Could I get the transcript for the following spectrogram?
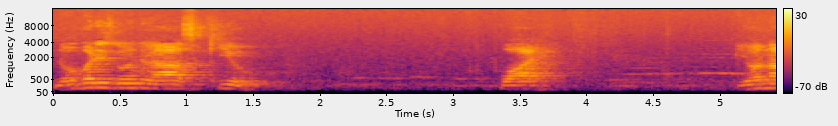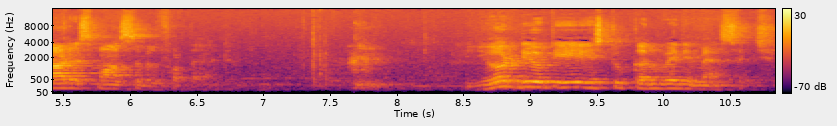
nobody is going to ask you why. You're not responsible for that. Your duty is to convey the message.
